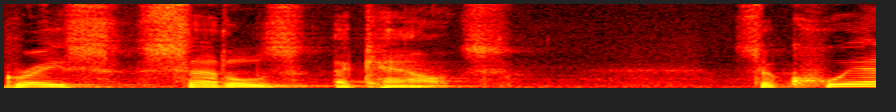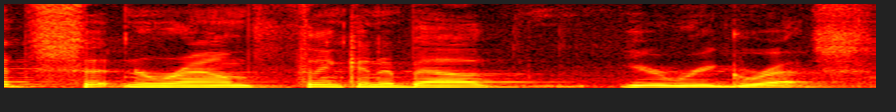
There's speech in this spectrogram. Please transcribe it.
Grace settles accounts. So quit sitting around thinking about your regrets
